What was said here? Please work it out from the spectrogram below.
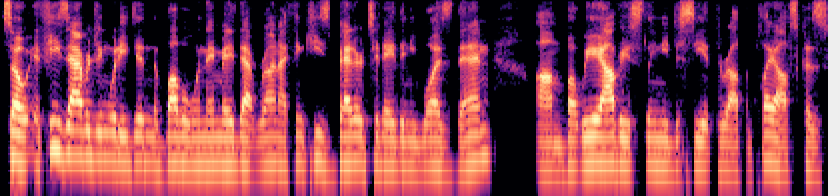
so if he's averaging what he did in the bubble when they made that run, I think he's better today than he was then. Um, but we obviously need to see it throughout the playoffs because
